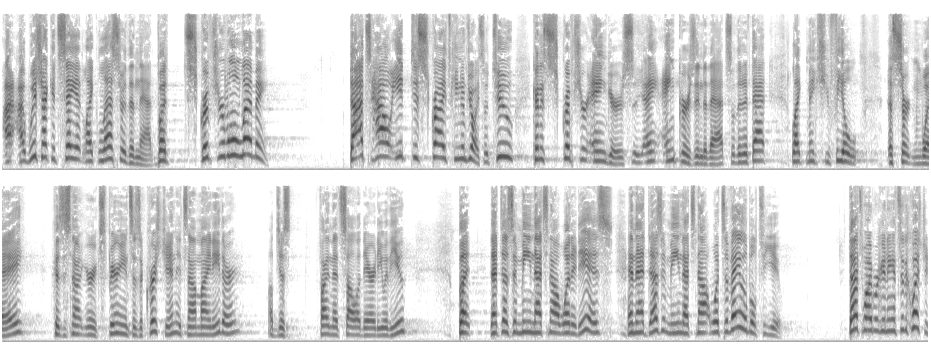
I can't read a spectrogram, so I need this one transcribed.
I, I, wish I could say it like lesser than that, but scripture won't let me. That's how it describes kingdom joy. So two kind of scripture anchors, anchors into that, so that if that like makes you feel a certain way, because it's not your experience as a Christian, it's not mine either. I'll just find that solidarity with you. But that doesn't mean that's not what it is, and that doesn't mean that's not what's available to you. That's why we're going to answer the question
